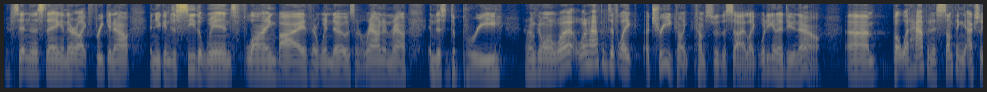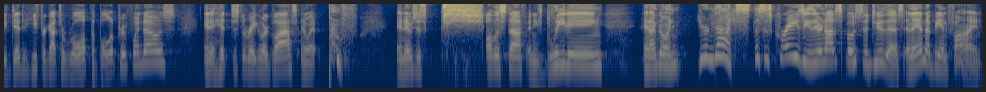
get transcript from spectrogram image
They're sitting in this thing and they're like freaking out, and you can just see the winds flying by their windows and around and around, and this debris. And I'm going, what? What happens if like a tree comes through the side? Like, what are you gonna do now? Um, but what happened is something actually did. He forgot to roll up the bulletproof windows, and it hit just the regular glass, and it went poof, and it was just all this stuff, and he's bleeding. And I'm going, You're nuts. This is crazy. You're not supposed to do this. And they end up being fine.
